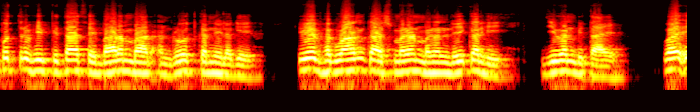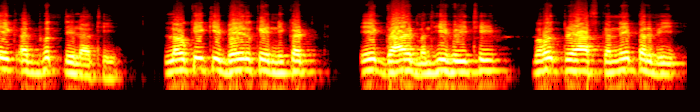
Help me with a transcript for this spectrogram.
पुत्र भी पिता से बारंबार अनुरोध करने लगे कि वे भगवान का स्मरण मनन लेकर ही जीवन बिताए। वह एक अद्भुत लीला थी। लौकी की बेल के निकट एक गाय बंधी हुई थी। बहुत प्रयास करने पर भी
